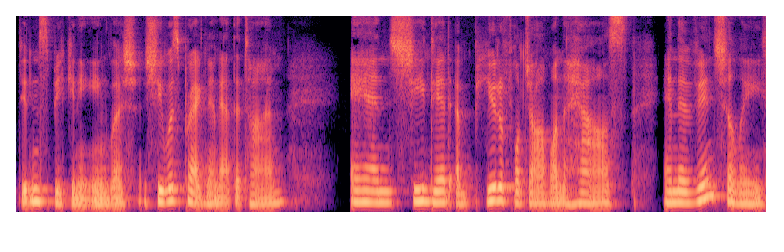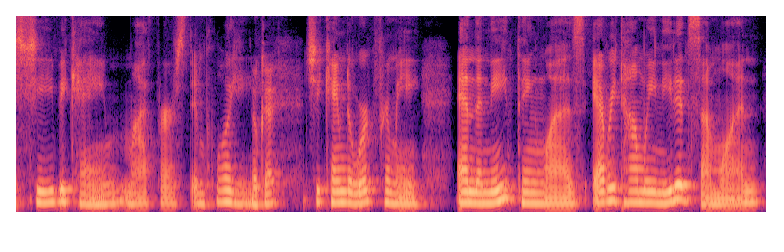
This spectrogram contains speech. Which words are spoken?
didn't speak any English. She was pregnant at the time. And she did a beautiful job on the house. And eventually she became my first employee. Okay. She came to work for me. And the neat thing was, every time we needed someone,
